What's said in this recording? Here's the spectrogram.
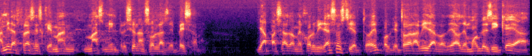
A mí las frases que más, me impresionan son las de pésame. Ya ha pasado a mejor vida, eso es cierto, ¿eh? porque toda la vida rodeado de muebles de Ikea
